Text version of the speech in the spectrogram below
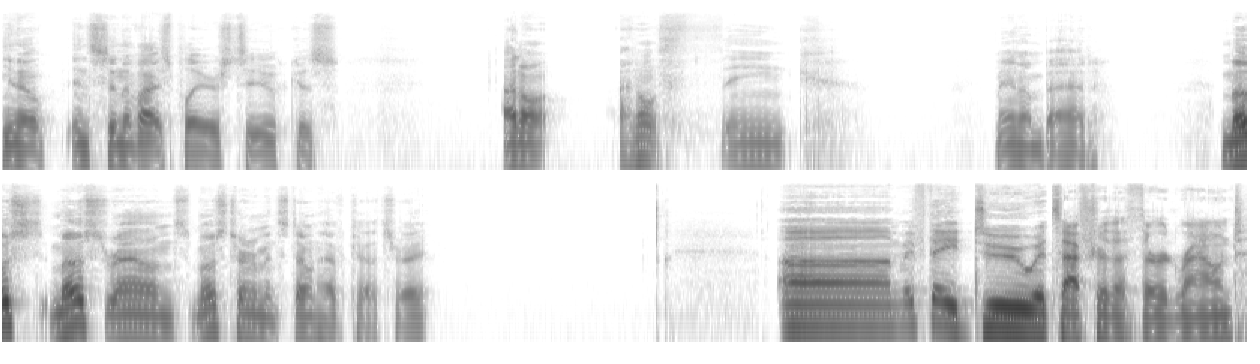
you know, incentivize players too. Because I don't, I don't think, man, I'm bad. Most most rounds, most tournaments don't have cuts, right? Um, if they do, it's after the third round.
